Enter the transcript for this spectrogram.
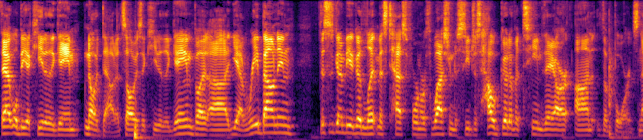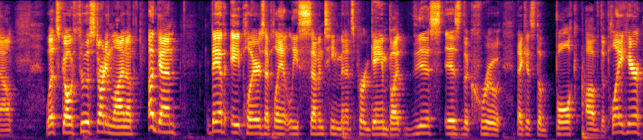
that will be a key to the game. No doubt. It's always a key to the game. But uh, yeah, rebounding this is going to be a good litmus test for Northwestern to see just how good of a team they are on the boards. Now, let's go through the starting lineup. Again, they have eight players that play at least 17 minutes per game, but this is the crew that gets the bulk of the play here.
